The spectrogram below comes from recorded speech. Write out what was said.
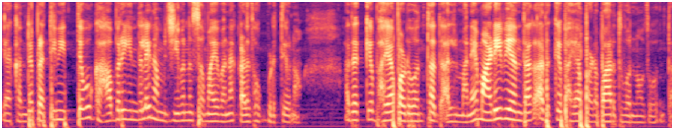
ಯಾಕಂದರೆ ಪ್ರತಿನಿತ್ಯವೂ ಗಾಬರಿಯಿಂದಲೇ ನಮ್ಮ ಜೀವನ ಸಮಯವನ್ನು ಕಳೆದು ಹೋಗ್ಬಿಡ್ತೀವಿ ನಾವು. ಅದಕ್ಕೆ ಭಯ ಪಡುವಂಥದ್ದು ಅಲ್ಲಿ ಮನೆ ಮಾಡೀವಿ ಅಂದಾಗ ಅದಕ್ಕೆ ಭಯ ಪಡಬಾರ್ದು ಅನ್ನೋದು ಅಂತ.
